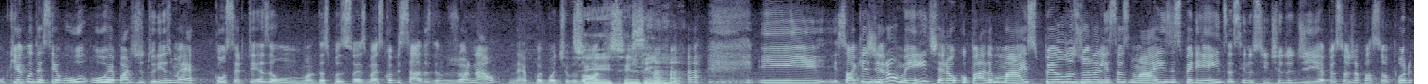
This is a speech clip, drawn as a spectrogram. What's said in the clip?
O que acontecia, o, o repórter de turismo é, com certeza, uma das posições mais cobiçadas dentro do jornal, né? Por motivos Sim, óbvios. sim. Sim. E só que geralmente era ocupada mais pelos jornalistas mais experientes, assim, no sentido de a pessoa já passou por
